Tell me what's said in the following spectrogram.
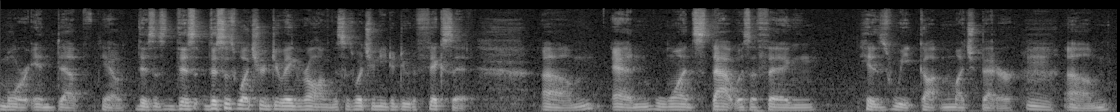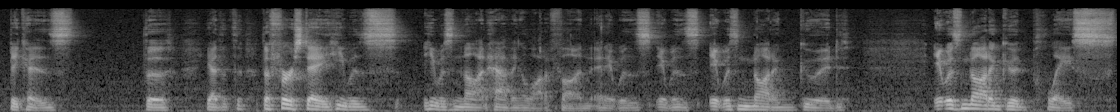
more in depth. You know, this is this this is what you're doing wrong. This is what you need to do to fix it. Um, and once that was a thing, his week got much better Mm. um, because the yeah the, the, the first day he was he was not having a lot of fun and it was it was it was not a good it was not a good place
